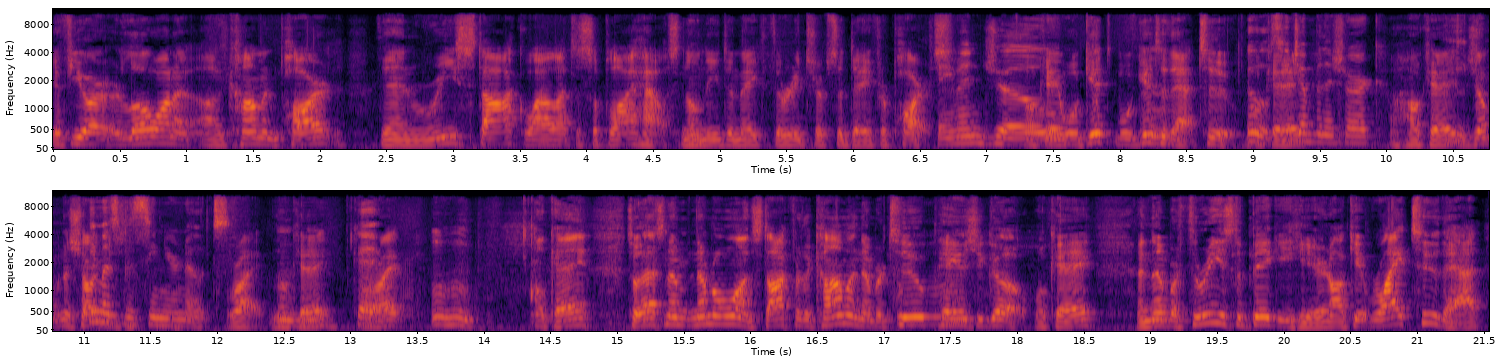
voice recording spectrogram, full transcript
if you are low on a, on a common part, then restock while at the supply house. No need to make thirty trips a day for parts. Amen, Joe. Okay, we'll get we'll get to mm. that too. Ooh, okay. jumping the shark. Uh, okay, He- jumping the shark He must have seen your notes. Right. Okay. Okay. All right. Mm-hmm. Okay. So that's number number one, stock for the common. Number 2 pay as you go. Okay. And number three is the biggie here, and I'll get right to that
